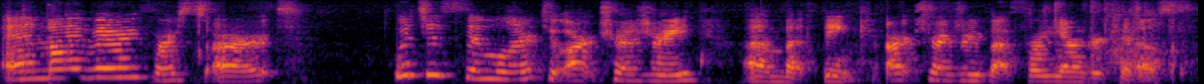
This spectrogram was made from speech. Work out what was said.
And my very first art, which is similar to Art Treasury, um, but think Art Treasury, but for younger kiddos.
